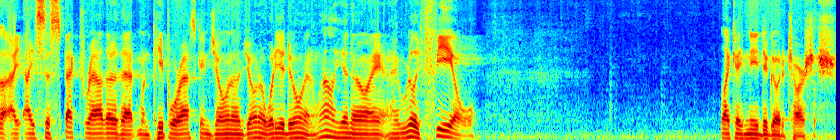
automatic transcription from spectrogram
I, I, suspect rather that when people were asking Jonah, Jonah, what are you doing? Well, you know, I, I really feel like I need to go to Tarshish.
